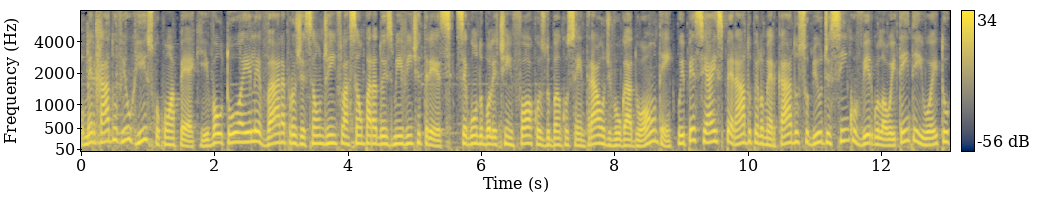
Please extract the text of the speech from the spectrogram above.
O mercado viu risco com a PEC e voltou a elevar a projeção de inflação para 2023. Segundo o boletim Focus do Banco Central, divulgado ontem, o IPCA esperado pelo mercado subiu de 5,88%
